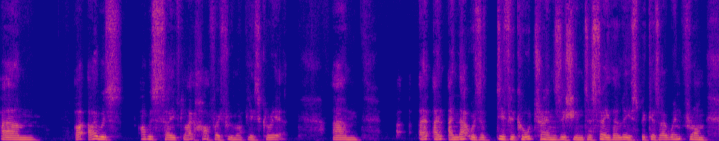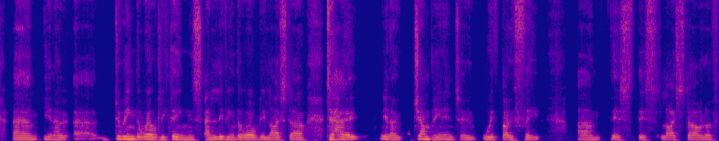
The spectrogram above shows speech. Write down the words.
um, I, I was I was saved like halfway through my police career. Um, and, and, that was a difficult transition to say the least because I went from, um, you know, uh, doing the worldly things and living the worldly lifestyle to how, you know, jumping into with both feet um, this this lifestyle of,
